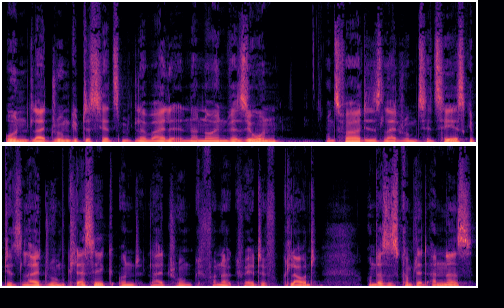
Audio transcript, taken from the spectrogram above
Und Lightroom gibt es jetzt mittlerweile in einer neuen Version. Und zwar dieses Lightroom CC. Es gibt jetzt Lightroom Classic und Lightroom von der Creative Cloud. Und das ist komplett anders.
